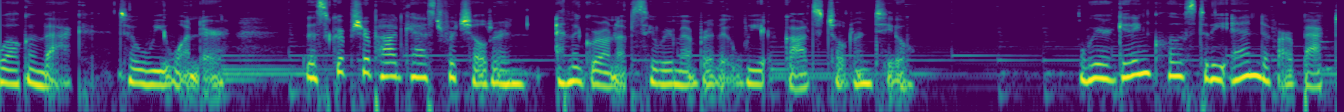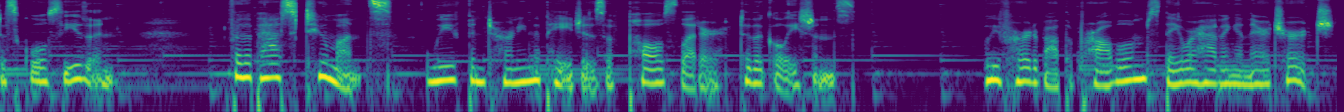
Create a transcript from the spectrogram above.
Welcome back to We Wonder, the scripture podcast for children and the grown-ups who remember that we are God's children too. We are getting close to the end of our back to school season. For the past 2 months, we've been turning the pages of Paul's letter to the Galatians. We've heard about the problems they were having in their church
